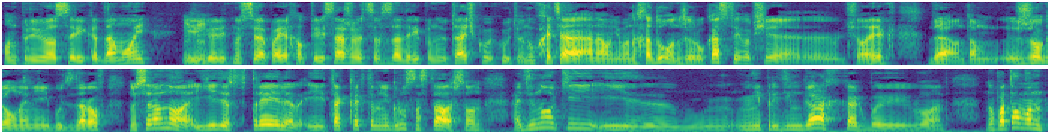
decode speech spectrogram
он привез Рика домой, и угу. говорит, ну все, я поехал. Пересаживается в задрипанную тачку какую-то. Ну, хотя она у него на ходу, он же рукастый вообще э, человек. Да, он там жогал на ней, будь здоров. Но все равно едет в трейлер, и так как-то мне грустно стало, что он одинокий и э, не при деньгах, как бы, вот. Но потом он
